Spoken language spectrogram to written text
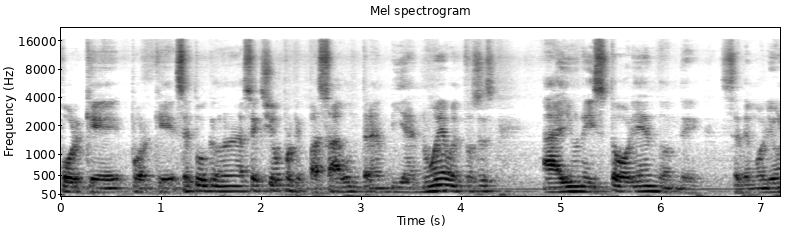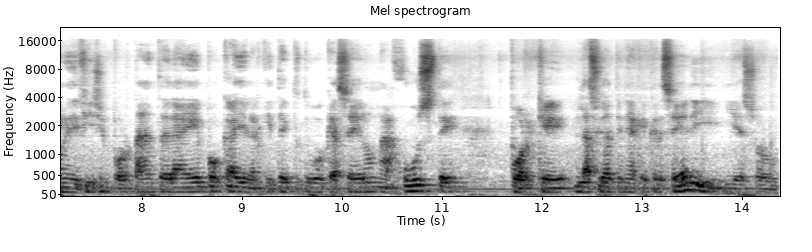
porque, porque se tuvo que demoler una sección porque pasaba un tranvía nuevo, entonces hay una historia en donde se demolió un edificio importante de la época y el arquitecto tuvo que hacer un ajuste porque la ciudad tenía que crecer y, y eso...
